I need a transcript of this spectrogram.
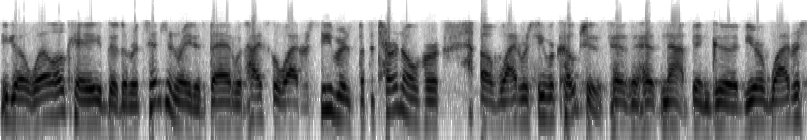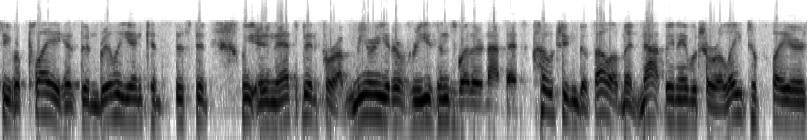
You go, well, okay, the, the retention rate is bad with high school wide receivers, but the turnover of wide receiver coaches has has not been good. Your wide receiver play has been really inconsistent, and that's been for a myriad of reasons, whether or not that's coaching, development, not being able to relate to players,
